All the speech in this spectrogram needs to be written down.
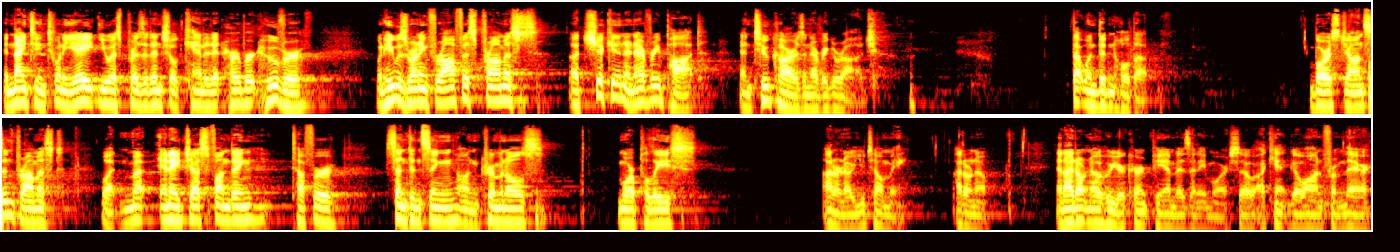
In 1928, U.S. presidential candidate Herbert Hoover, when he was running for office, promised a chicken in every pot and two cars in every garage. that one didn't hold up. Boris Johnson promised what? NHS funding, tougher sentencing on criminals, more police. I don't know, you tell me. I don't know. And I don't know who your current PM is anymore, so I can't go on from there.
